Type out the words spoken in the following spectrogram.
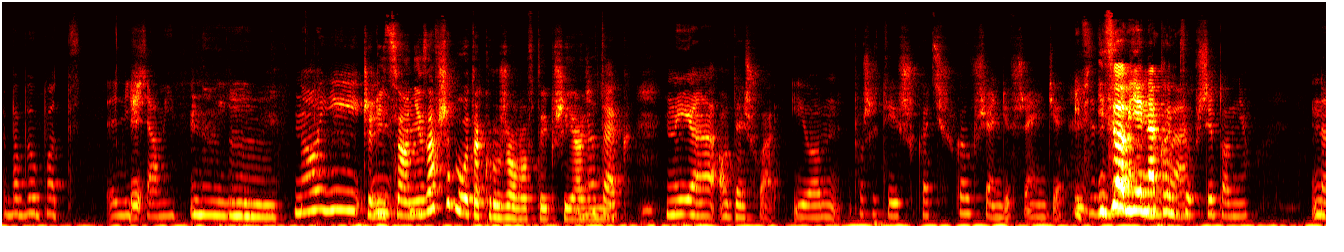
Bo był pod liściami. No i, Mm. no i... Czyli co, nie zawsze było tak różowo w tej przyjaźni? No tak. No i ona odeszła i on poszedł jej szukać, szukał wszędzie, wszędzie. I I sobie na była- końcu przypomniał. No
